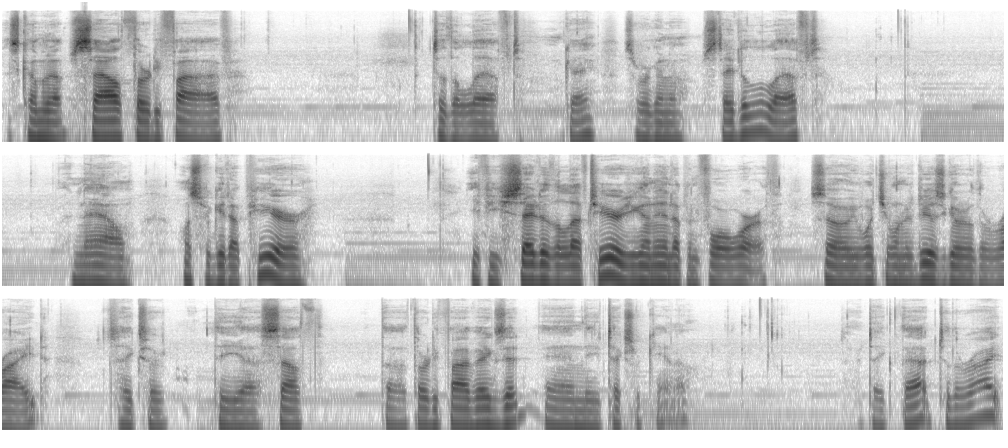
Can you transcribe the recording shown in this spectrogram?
that's coming up south 35 to the left. Okay, so we're going to stay to the left. Now, once we get up here, if you stay to the left here, you're going to end up in Fort Worth. So what you want to do is go to the right. It takes a, the uh, south the 35 exit and the Texarkana. So take that to the right.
